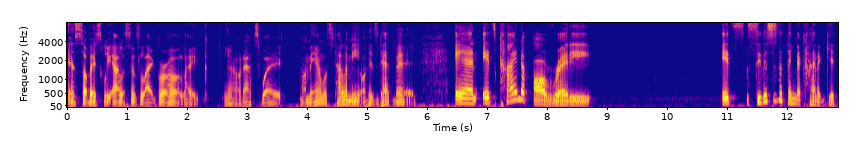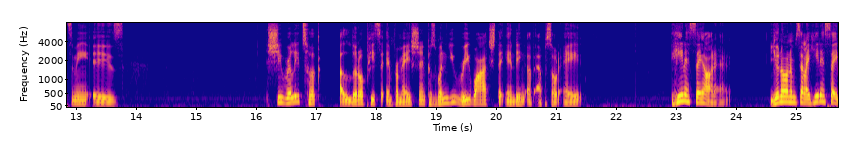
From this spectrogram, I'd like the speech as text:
and so basically Alicent's like, girl, like you know that's what my man was telling me on his deathbed. And it's kind of already it's see this is the thing that kind of gets me is she really took a little piece of information cuz when you rewatch the ending of episode 8 he didn't say all that. You know what I'm saying? Like he didn't say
